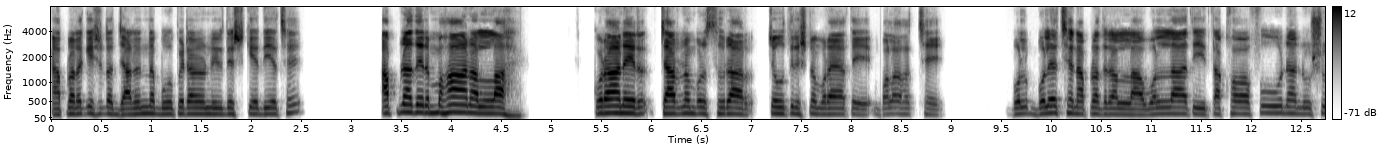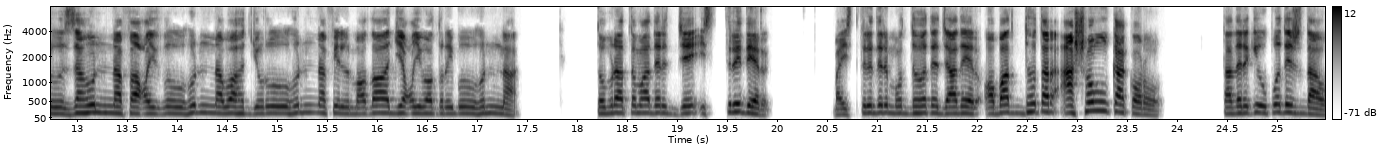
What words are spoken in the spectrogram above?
আপনারা কি সেটা জানেন না বউ পেটানোর নির্দেশ কে দিয়েছে? আপনাদের মহান আল্লাহ কোরআনের চার নম্বর সুরার চৌত্রিশ নম্বর আয়াতে বলা হচ্ছে বলেছেন আপনাদের আল্লাহ, "ওয়াল্লাতী তাখাফুনা নুশুযাহুন্না ফাইযুহুন্না ওয়াহজুরুহুন্না ফিল মাদাজি'i ওয়াদরিবুহুন্না" তোমরা তোমাদের যে স্ত্রীদের বা স্ত্রীদের মধ্য হতে যাদের অবাধ্যতার আশঙ্কা করো, তাদেরকে উপদেশ দাও।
